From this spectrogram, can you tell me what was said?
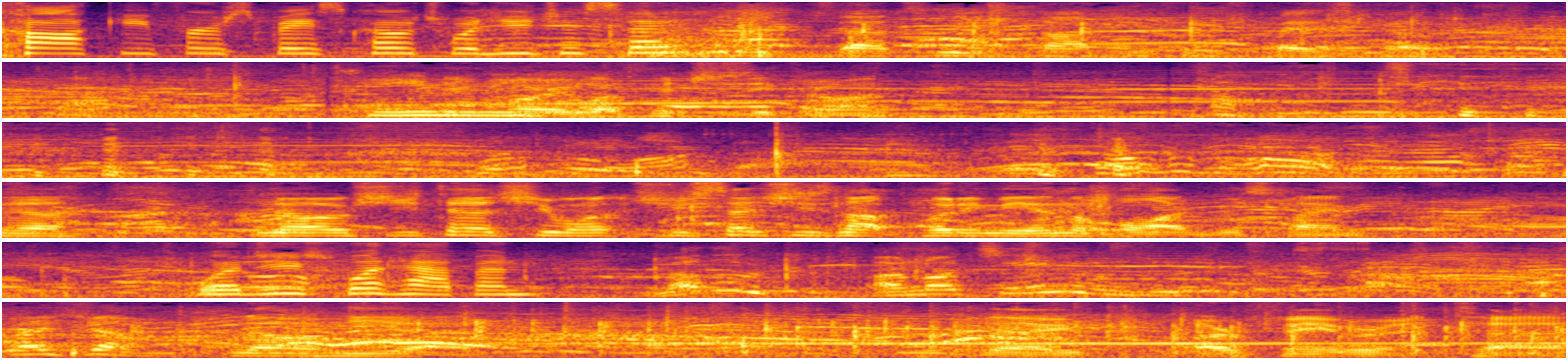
cocky first base coach. What did you just say? That's me, cocky first base coach. Hey, Minnie. Corey, what pitch is he throwing? Yeah. No, she said she want, She said she's not putting me in the vlog this time. What you? What happened? Nothing. I'm not seeing anything. Nice job. No, he. Uh, the, our favorite uh,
